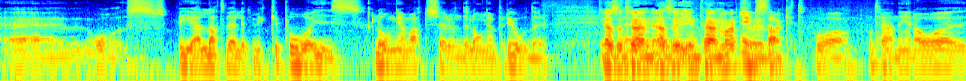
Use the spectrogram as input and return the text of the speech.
eh, och spelat väldigt mycket på is. Långa matcher under långa perioder. Alltså, trän- Eh, alltså internmatcher? Exakt, på, på träningarna. Och, eh,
